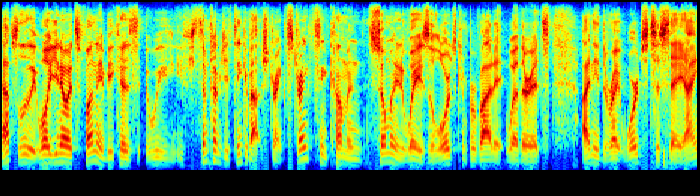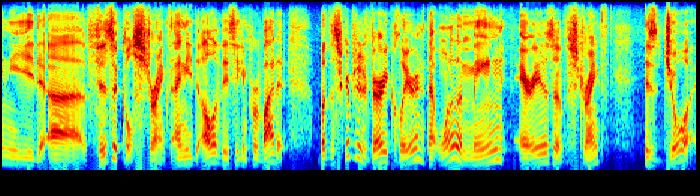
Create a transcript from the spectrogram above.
Absolutely. Well, you know, it's funny because we sometimes you think about strength. Strength can come in so many ways. The Lord's can provide it, whether it's I need the right words to say, I need uh, physical strength, I need all of these. He can provide it. But the Scripture is very clear that one of the main areas of strength is joy.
